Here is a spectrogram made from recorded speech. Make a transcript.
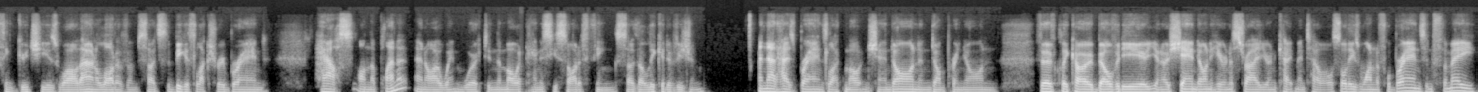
I think Gucci as well. They own a lot of them. So it's the biggest luxury brand house on the planet. And I went and worked in the Moet Hennessy side of things, so the liquor division and that has brands like Moet and Chandon and Dom Perignon, Veuve Clicquot, Belvedere, you know, Chandon here in Australia and Cape Mentelle, all these wonderful brands. And for me,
